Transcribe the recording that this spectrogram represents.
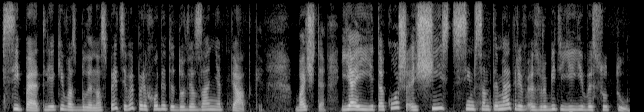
всі петлі, які у вас були на спиці, ви переходите до в'язання п'ятки. Бачите, я її також 6-7 см зробіть її висоту.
